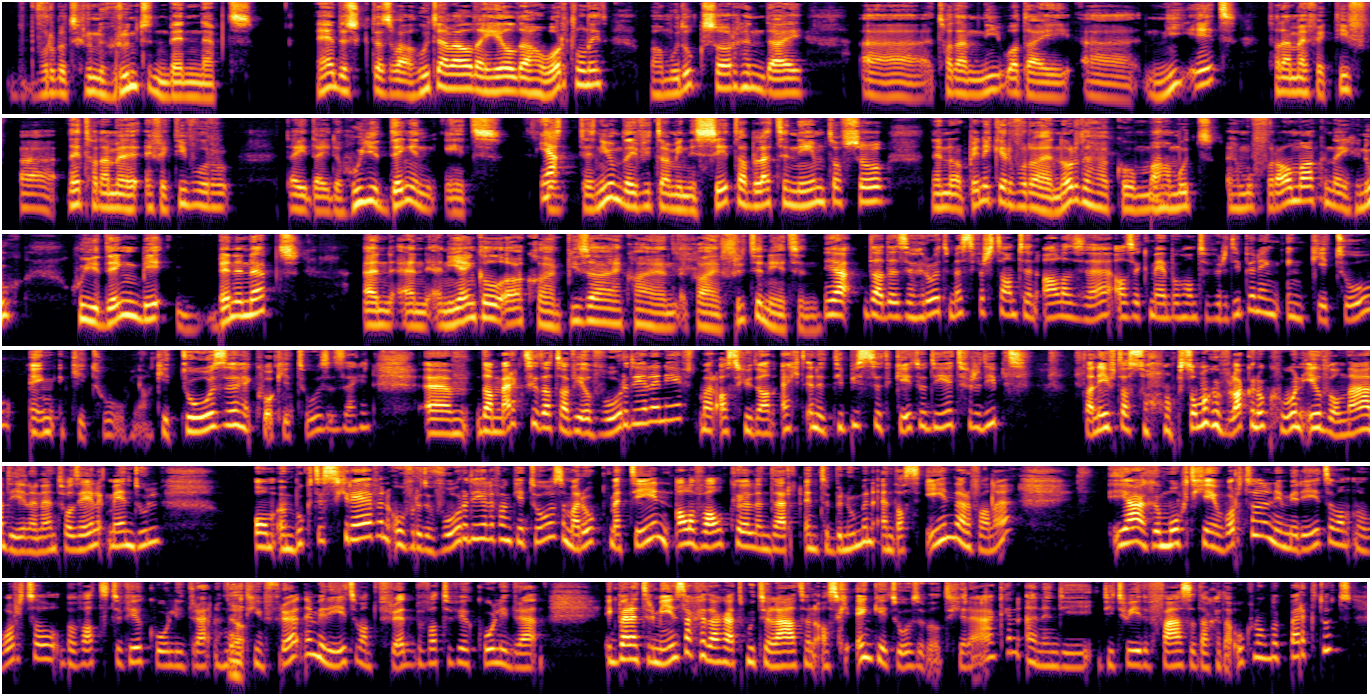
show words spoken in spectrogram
bijvoorbeeld groene groenten binnen hebt. dus het is wel goed en wel dat je heel dag wortel eet, maar je moet ook zorgen dat je uh, het hem niet wat hij uh, niet eet, het hem effectief, uh, nee, het hem effectief voor dat je, dat je de goede dingen eet. Ja. Het, is, het is niet omdat je vitamine C-tabletten neemt of zo, en dan op een keer voordat je in orde gaat komen. Maar je, moet, je moet vooral maken dat je genoeg goede dingen binnen hebt, en, en, en niet enkel, oh, ik ga pizza en ik ga een, frieten eten. Ja, dat is een groot misverstand in alles. Hè. Als ik mij begon te verdiepen in, in keto, in keto, ja, ketose, ik wou ketose zeggen, um, dan merk je dat dat veel voordelen heeft. Maar als je dan echt in het typische keto-dieet verdiept, dan heeft dat op sommige vlakken ook gewoon heel veel nadelen. En het was eigenlijk mijn doel om een boek te schrijven over de voordelen van ketose, maar ook meteen alle valkuilen daarin te benoemen. En dat is één daarvan. Hè ja, je mocht geen wortelen meer eten, want een wortel bevat te veel koolhydraten. Je mocht geen fruit meer eten, want fruit bevat te veel koolhydraten. Ik ben het ermee eens dat je dat gaat moeten laten als je in ketose wilt geraken. En in die, die tweede fase dat je dat ook nog beperkt doet.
